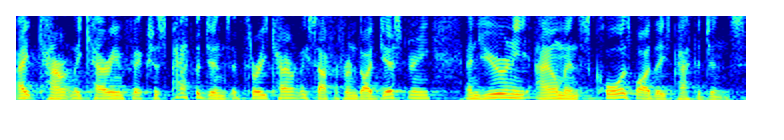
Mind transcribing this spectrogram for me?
Eight currently carry infectious pathogens, and three currently suffer from digestionary and urinary ailments caused by these pathogens.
